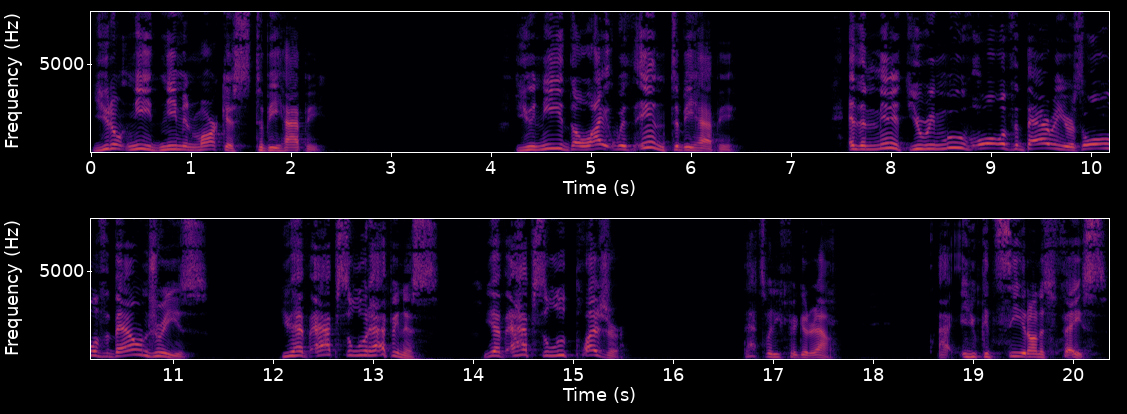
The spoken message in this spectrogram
You don't need Neiman Marcus to be happy. You need the light within to be happy. And the minute you remove all of the barriers, all of the boundaries, you have absolute happiness. You have absolute pleasure. That's what he figured out. You could see it on his face.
